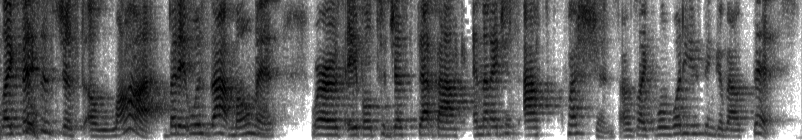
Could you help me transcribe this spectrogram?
like this is just a lot but it was that moment where i was able to just step back and then i just asked questions. I was like well what do you think about this?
